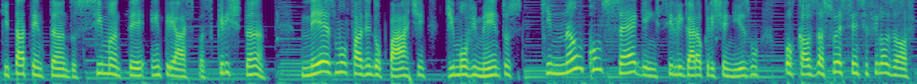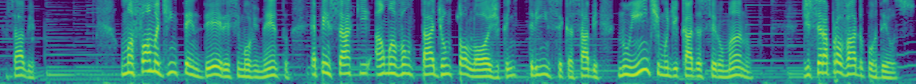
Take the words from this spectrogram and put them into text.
que está tentando se manter, entre aspas, cristã, mesmo fazendo parte de movimentos que não conseguem se ligar ao cristianismo por causa da sua essência filosófica, sabe? Uma forma de entender esse movimento é pensar que há uma vontade ontológica, intrínseca, sabe, no íntimo de cada ser humano, de ser aprovado por Deus.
